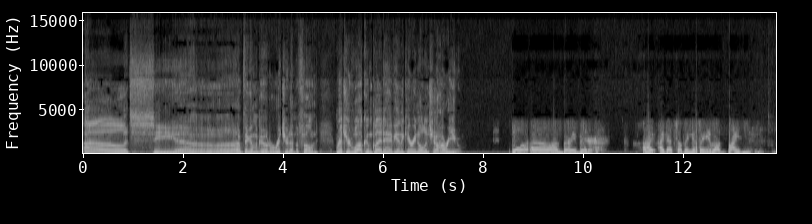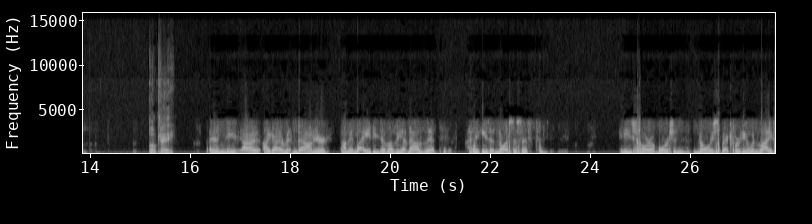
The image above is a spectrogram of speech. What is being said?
Uh, let's see. Uh, I think I'm going to go to Richard on the phone. Richard, welcome. Glad to have you on the Gary Nolan Show. How are you? Well, uh, I'm very bitter. I, I got something to say about Biden. Okay. And he, uh, I got it written down here. I'm in my 80s. I'm a Vietnam vet. I think he's a narcissist. He's for abortion, no respect for human life.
